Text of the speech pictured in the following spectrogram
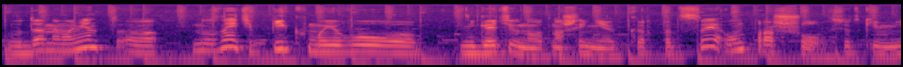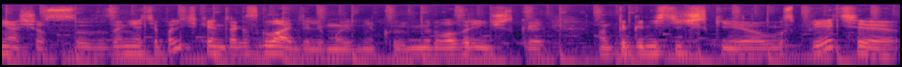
В данный момент, э, ну, знаете, пик моего негативного отношения к РПЦ, он прошел. Все-таки меня сейчас занятия политикой, они так сгладили мое мировоззренческое антагонистическое восприятие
